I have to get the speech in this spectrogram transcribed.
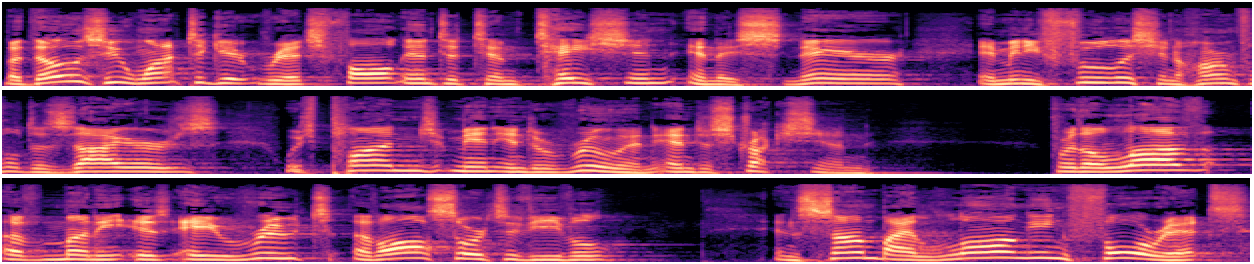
but those who want to get rich fall into temptation and a snare and many foolish and harmful desires, which plunge men into ruin and destruction. For the love of money is a root of all sorts of evil, and some, by longing for it,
